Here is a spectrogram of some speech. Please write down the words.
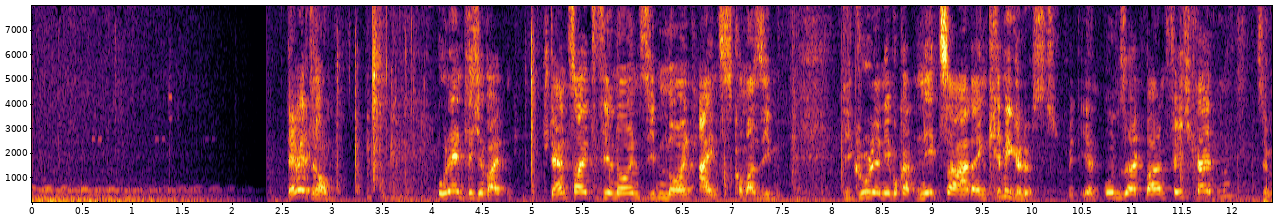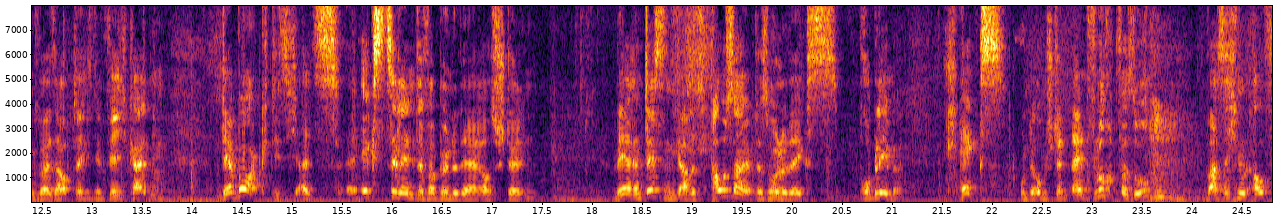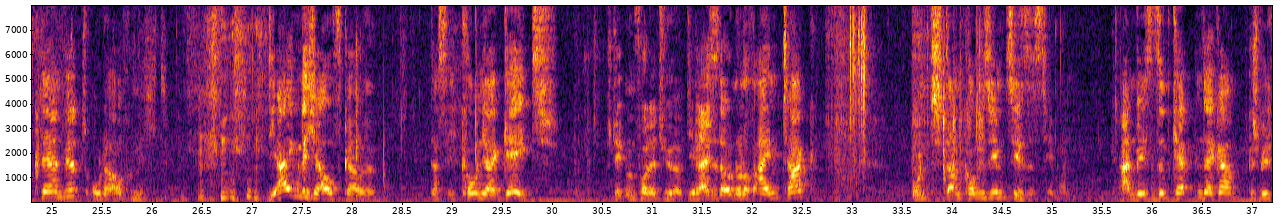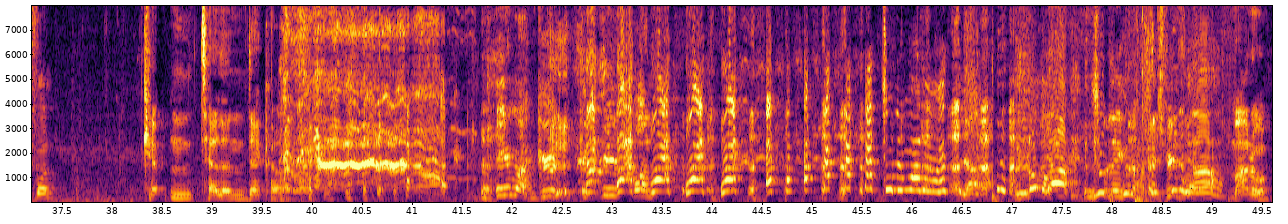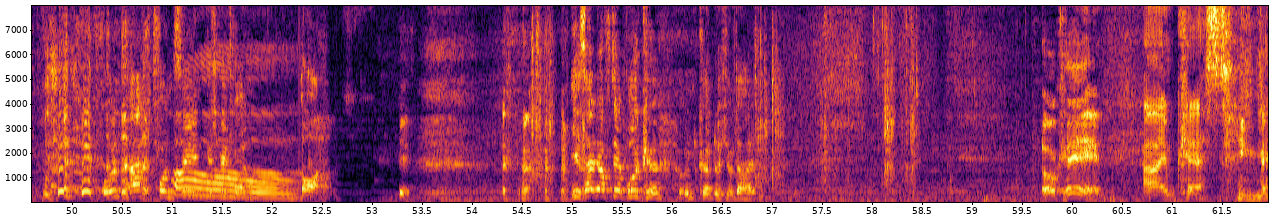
Der Weltraum. Unendliche Weiten. Sternzeit 49791,7. Die Crew der Nebukadnezar hat einen Krimi gelöst. Mit ihren unsagbaren Fähigkeiten, beziehungsweise hauptsächlich den Fähigkeiten der Borg, die sich als exzellente Verbündete herausstellen. Währenddessen gab es außerhalb des Holodecks Probleme. Hacks, unter Umständen ein Fluchtversuch, was sich nun aufklären wird oder auch nicht. Die eigentliche Aufgabe, das Iconia Gate, steht nun vor der Tür. Die Reise dauert nur noch einen Tag und dann kommen sie im Zielsystem an. Anwesend sind Captain Decker, gespielt von Captain Talon Decker. Thema Gül, gespielt von. Ja, Lover, Ja, Entschuldigung. gespielt von. Ja. Manu, Und 8 von 10 gespielt von. Thorn. Ihr seid auf der Brücke und könnt euch unterhalten. okay. I'm casting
